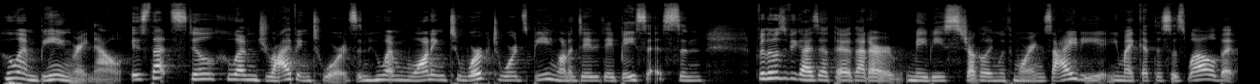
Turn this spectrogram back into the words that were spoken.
who I'm being right now, is that still who I'm driving towards and who I'm wanting to work towards being on a day to day basis? And for those of you guys out there that are maybe struggling with more anxiety, you might get this as well. But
